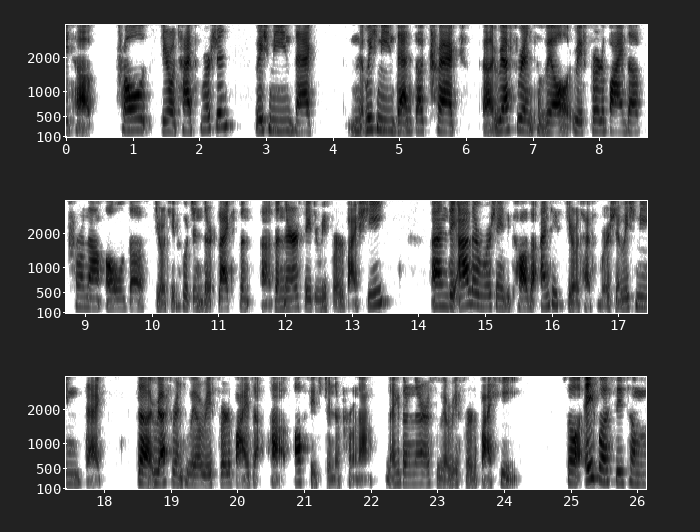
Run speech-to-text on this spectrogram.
it a pro stereotype version, which means that which means that the correct uh, referent will refer by the pronoun of the stereotypical gender, like the uh, the nurse is referred by she, and the other version is called the anti-stereotype version, which means that the referent will refer by the uh, opposite gender pronoun, like the nurse will refer by he. So if a system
